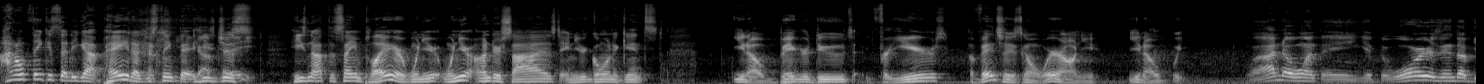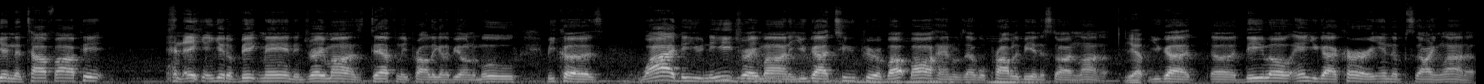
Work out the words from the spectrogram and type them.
I don't think it's that he got paid. I just think that got he's just he's not the same player. When you're when you're undersized and you're going against you know, bigger dudes for years, eventually it's gonna wear on you. You know, we, Well, I know one thing. If the Warriors end up getting the top five pick and they can get a big man, then Draymond's definitely probably going to be on the move. Because why do you need Draymond and you got two pure ball handlers that will probably be in the starting lineup? Yep. You got uh, D'Lo and you got Curry in the starting lineup.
